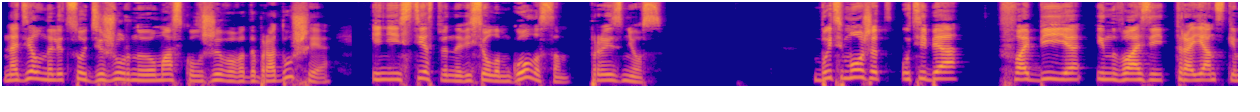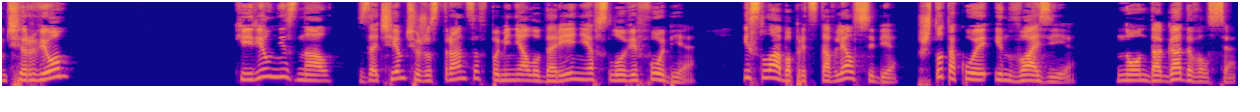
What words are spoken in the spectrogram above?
надел на лицо дежурную маску лживого добродушия и неестественно веселым голосом произнес. «Быть может, у тебя фобия инвазий троянским червем?» Кирилл не знал, зачем чужестранцев поменял ударение в слове «фобия» и слабо представлял себе, что такое инвазия, но он догадывался,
